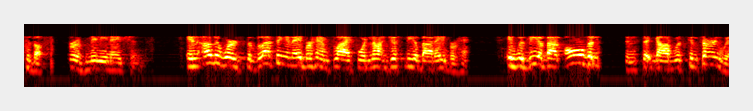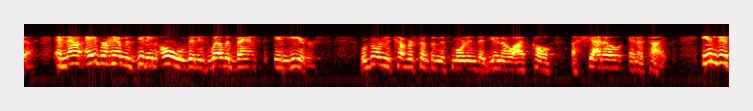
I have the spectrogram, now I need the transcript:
to the Father of many nations. In other words, the blessing in Abraham's life would not just be about Abraham. It would be about all the nations that God was concerned with. And now Abraham is getting old and is well advanced in years. We're going to cover something this morning that you know I've called a shadow and a type. In this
